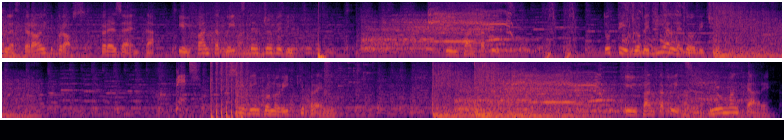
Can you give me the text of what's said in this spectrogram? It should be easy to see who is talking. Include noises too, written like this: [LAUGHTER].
Speaker 1: Blasteroid Bros. presenta il Fanta Quiz del giovedì. Il Fanta Quiz. Tutti i giovedì alle 12. Si vincono ricchi premi. Il Fanta Quiz. Non mancare.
